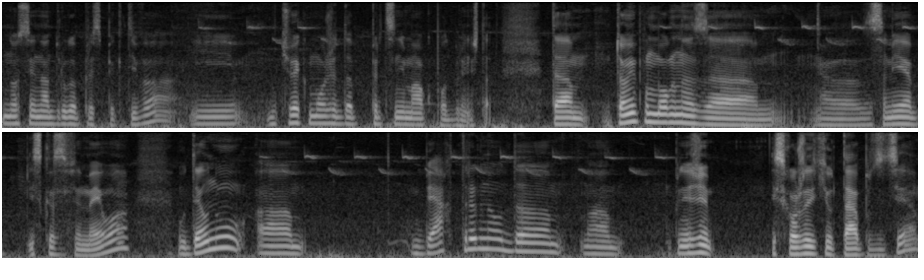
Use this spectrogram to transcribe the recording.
носи една друга перспектива и човек може да прецени малко по-добре нещата. Та, той ми помогна за, а, за самия изказ в имейла. Отделно а, бях тръгнал да, а, понеже изхождайки от тази позиция,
